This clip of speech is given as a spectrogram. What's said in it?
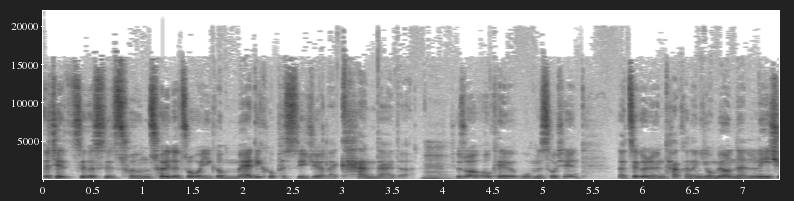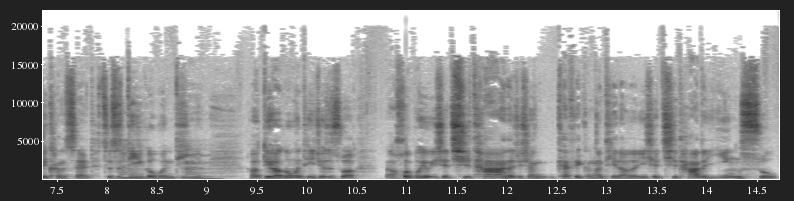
而且这个是纯粹的作为一个 medical procedure 来看待的。嗯，就说 OK，我们首先呃这个人他可能有没有能力去 consent，这是第一个问题。嗯然后第二个问题就是说，呃，会不会有一些其他的，就像 c a t h y 刚刚提到的一些其他的因素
